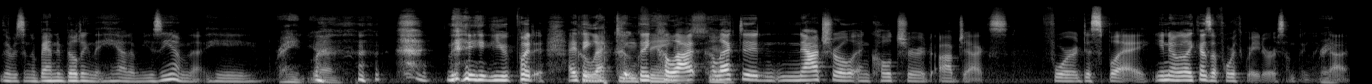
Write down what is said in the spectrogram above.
there was an abandoned building that he had a museum that he right yeah you put i think they things, colla- yeah. collected natural and cultured objects for display you know like as a fourth grader or something like Right. that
